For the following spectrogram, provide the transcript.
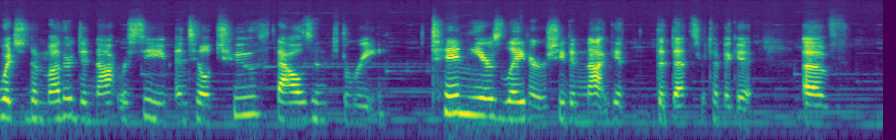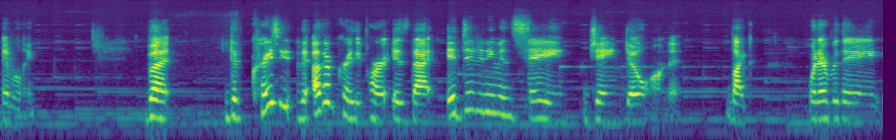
which the mother did not receive until 2003. 10 years later, she did not get the death certificate of Emily. But the crazy, the other crazy part is that it didn't even say Jane Doe on it. Like, whenever they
